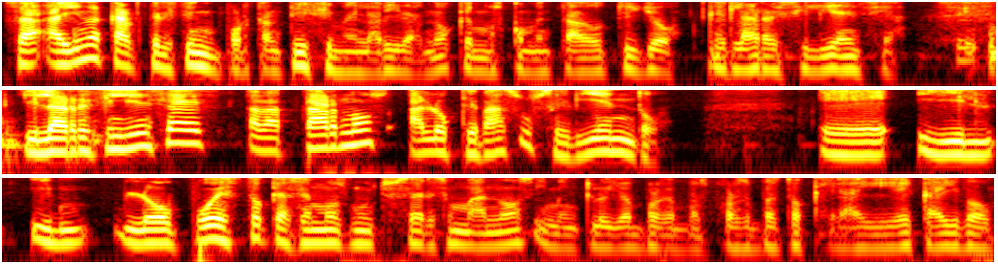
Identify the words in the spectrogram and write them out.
O sea, hay una característica importantísima en la vida, ¿no? Que hemos comentado tú y yo, que es la resiliencia. Sí. Y la resiliencia es adaptarnos a lo que va sucediendo. Eh, y, y, lo opuesto que hacemos muchos seres humanos, y me incluyo porque pues, por supuesto que ahí he caído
